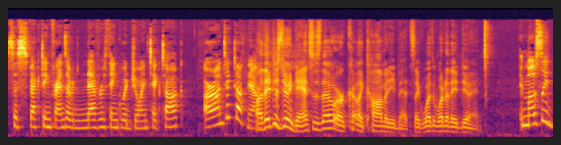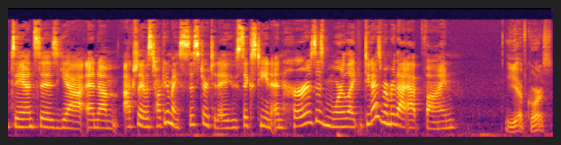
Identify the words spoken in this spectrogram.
suspecting friends, I would never think would join TikTok, are on TikTok now. Are they just doing dances though, or co- like comedy bits? Like what what are they doing? Mostly dances, yeah. And um, actually, I was talking to my sister today, who's 16, and hers is more like. Do you guys remember that app Vine? Yeah, of course.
